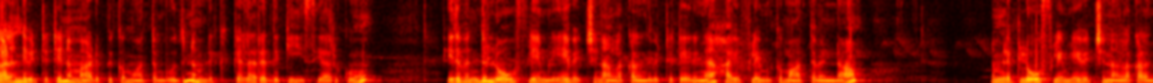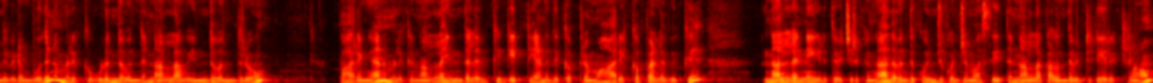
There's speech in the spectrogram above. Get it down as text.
கலந்து விட்டுட்டு நம்ம அடுப்புக்கு மாற்றும் போது நம்மளுக்கு கிளறதுக்கு ஈஸியாக இருக்கும். இதை வந்து லோ ஃப்ளேம்லேயே வச்சு நல்லா கலந்து விட்டுட்டே இருங்க. ஹை ஃப்ளேமுக்கு மாற்ற வேண்டாம். நம்மளுக்கு லோ ஃப்ளேம்லேயே வச்சு நல்லா கலந்து விடும்போது நம்மளுக்கு உளுந்து வந்து நல்லா வெந்து வந்துடும் பாருங்கள் நம்மளுக்கு நல்லா இந்தளவுக்கு கெட்டியானதுக்கப்புறமா அரைக்கப்பளவுக்கு நல்லெண்ணெய் எடுத்து வச்சுருக்கேங்க. அதை வந்து கொஞ்சம் கொஞ்சமாக சேர்த்து நல்லா கலந்து விட்டுட்டே இருக்கலாம்.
